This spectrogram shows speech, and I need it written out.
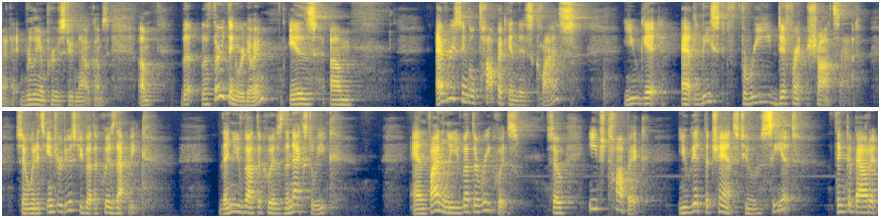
It really improves student outcomes. Um, the, the third thing we're doing is um, every single topic in this class, you get at least three different shots at. So when it's introduced, you've got the quiz that week. Then you've got the quiz the next week, and finally, you've got the requiz. So each topic, you get the chance to see it, think about it,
